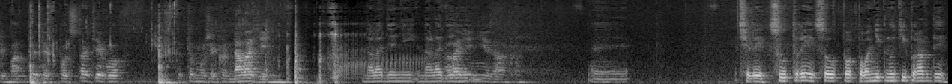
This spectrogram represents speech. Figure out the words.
Takže Bante je v podstatě o, to tomu řekl, naladění. Naladění, naladění, naladění je základ. Eh, čili sutry jsou pro proniknutí pravdy.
